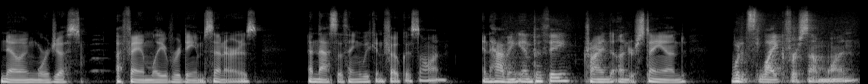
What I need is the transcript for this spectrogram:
knowing we're just a family of redeemed sinners. And that's the thing we can focus on. And having empathy, trying to understand what it's like for someone,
